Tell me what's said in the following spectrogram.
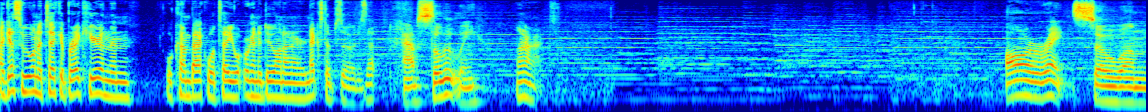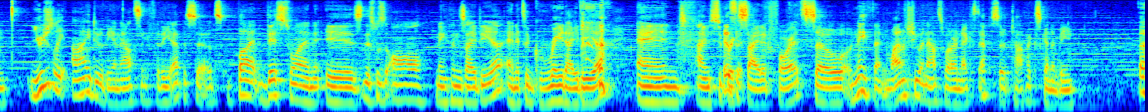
I guess we want to take a break here, and then we'll come back. We'll tell you what we're going to do on our next episode. Is that Absolutely. all right? All right. So um, usually I do the announcing for the episodes, but this one is this was all Nathan's idea, and it's a great idea, and I'm super Is it? excited for it. So Nathan, why don't you announce what our next episode topic's going to be?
